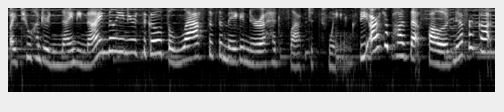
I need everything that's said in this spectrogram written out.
By 299 million years ago, the last of the Meganeura had flapped its wings. The arthropods that followed never got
